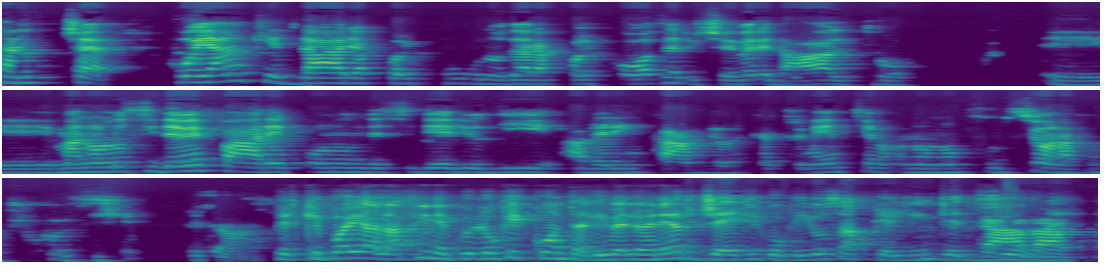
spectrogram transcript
tan- cioè, puoi anche dare a qualcuno, dare a qualcosa e ricevere da altro, eh, ma non lo si deve fare con un desiderio di avere in cambio, perché altrimenti no, no, non funziona proprio così. Esatto, perché poi alla fine quello che conta a livello energetico, che io sappia, è l'intenzione. Brava.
